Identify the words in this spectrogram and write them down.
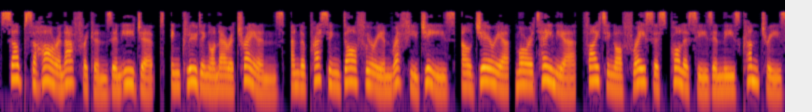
sub-Saharan Africans in Egypt, including on Eritreans, and oppressing Darfurian refugees, Algeria, Mauritania, fighting off racist policies in these countries countries,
